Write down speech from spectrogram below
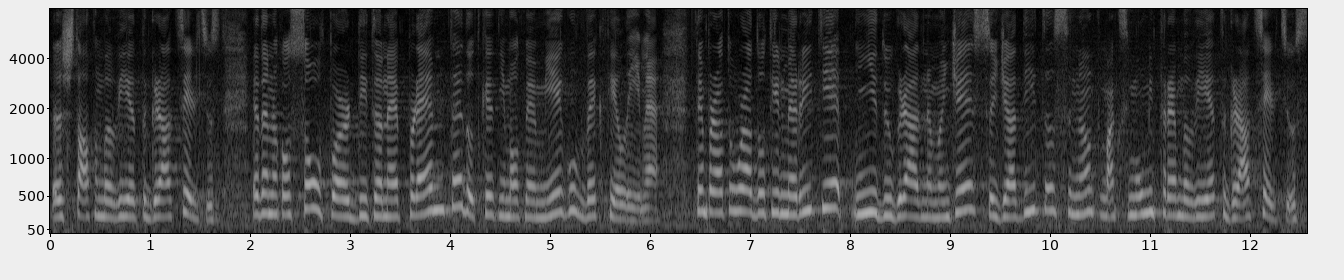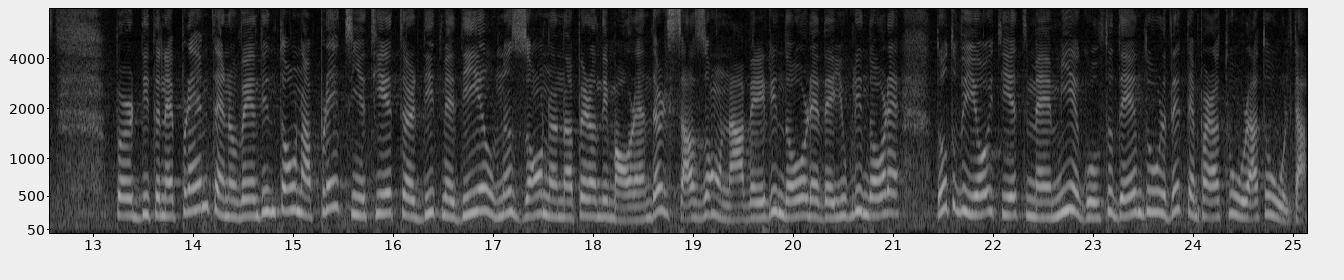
shtatëmbëdhjetë gradë celsius. Edhe në Kosovë për ditën e premte do të ketë një mot me mjegull dhe kthjellime. Temperaturat do të jenë me rritje një dy gradë në mëngjes, gjatë ditës nëntë, maksimumi trembëdhjetë gradë celsius. Për ditën e premte në vendin tonë na pret një tjetër ditë me diell në zonën perëndimore, ndërsa zona verilindore dhe juglindore do të vijojë të jetë me mjegull të dendur dhe temperatura të ulëta,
